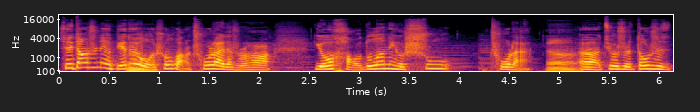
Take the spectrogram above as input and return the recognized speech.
所以当时那个别对我说谎出来的时候，有好多那个书出来，嗯，呃，就是都是。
